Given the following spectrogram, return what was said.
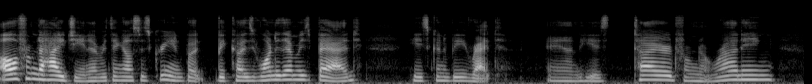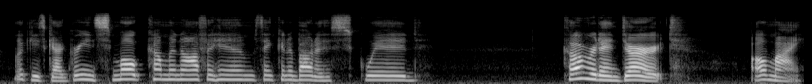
All from the hygiene. Everything else is green, but because one of them is bad, he's going to be red. And he is tired from the running. Look, he's got green smoke coming off of him, thinking about a squid. Covered in dirt. Oh my.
